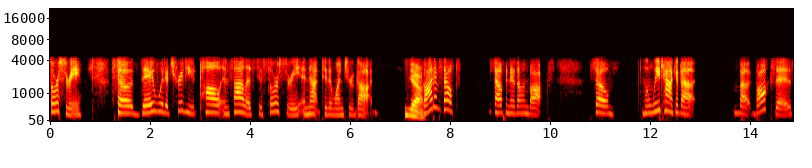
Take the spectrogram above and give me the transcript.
sorcery. So they would attribute Paul and Silas to sorcery and not to the one true God. Yeah. God himself himself in his own box. So when we talk about about boxes,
